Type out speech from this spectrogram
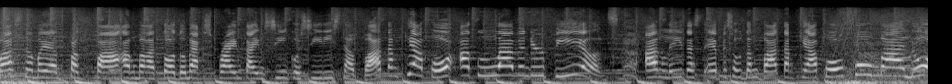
Mas namayagpag pa ang mga Todo Max Primetime 5 series na Batang Quiapo at Lavender Fields. Ang latest episode ng Batang Quiapo, pumalo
